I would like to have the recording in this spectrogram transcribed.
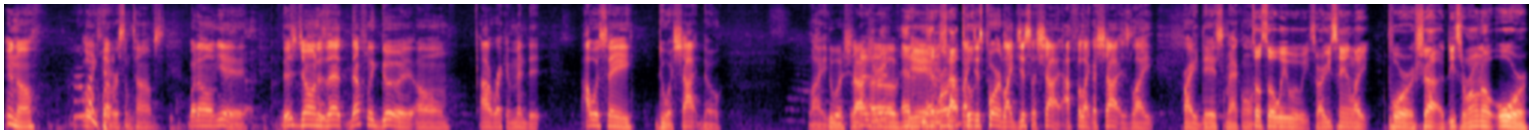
you know a little like that. clever sometimes. But um yeah, this joint is that definitely good. Um, I recommend it. I would say do a shot though. Like Do a shot measure it. of Add- yeah, add a shot to like it? just pour like just a shot. I feel like a shot is like probably dead smack on. So so wait wait wait. So are you saying like pour a shot of Disaronno or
